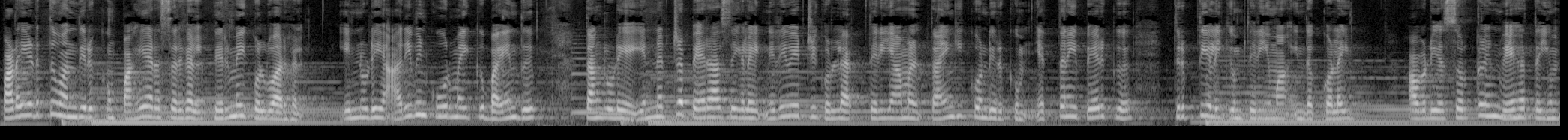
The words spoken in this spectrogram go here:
படையெடுத்து வந்திருக்கும் பகையரசர்கள் பெருமை கொள்வார்கள். என்னுடைய அறிவின் கூர்மைக்கு பயந்து தங்களுடைய எண்ணற்ற பேராசைகளை நிறைவேற்றி கொள்ள தெரியாமல் தயங்கிக் கொண்டிருக்கும் எத்தனை பேருக்கு திருப்தியளிக்கும் தெரியுமா இந்த கொலை? அவருடைய சொற்களின் வேகத்தையும்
